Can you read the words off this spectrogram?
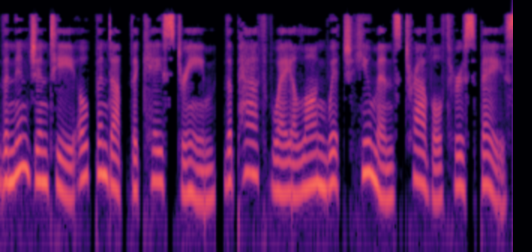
the Ninjinti opened up the K-stream, the pathway along which humans travel through space.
